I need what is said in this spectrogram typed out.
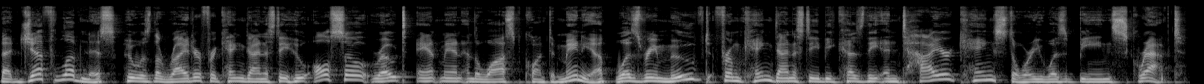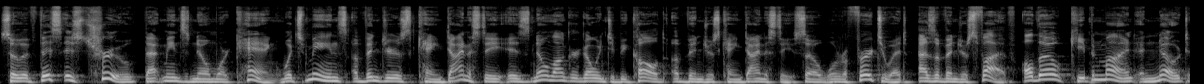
that Jeff Loveness, who was the writer for Kang Dynasty, who also wrote Ant-Man and the Wasp Quantumania, was removed from Kang Dynasty because the entire Kang story was being scrapped. So if this is true, that means no more Kang, which means Avengers Kang Dynasty is no longer going to be called Avengers Kang Dynasty, so we'll refer to it as Avengers 5. Although, keep in mind and note,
